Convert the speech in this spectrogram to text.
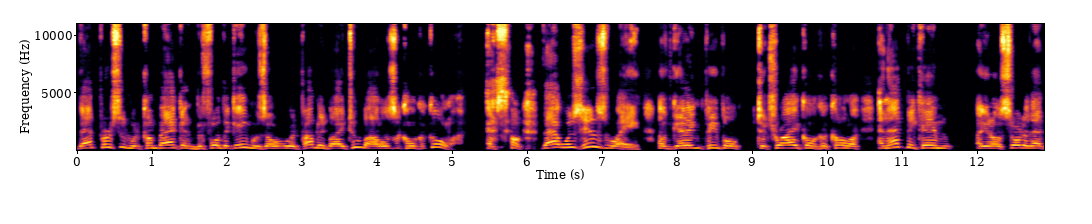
that person would come back and before the game was over would probably buy two bottles of Coca-Cola. And so that was his way of getting people to try Coca-Cola. And that became, uh, you know, sort of that,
